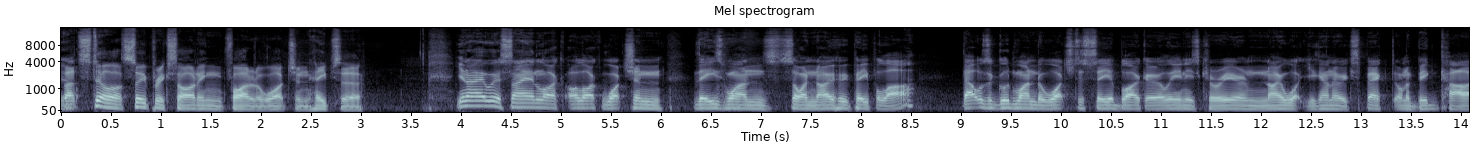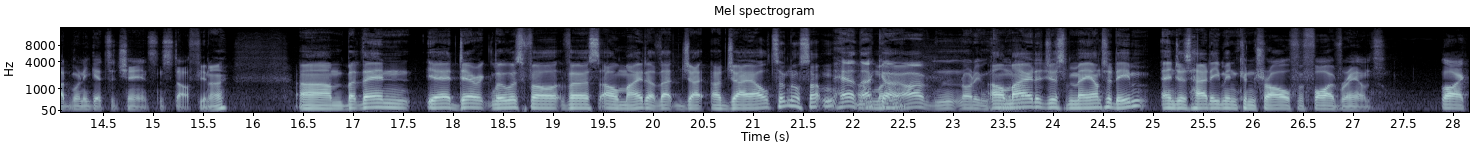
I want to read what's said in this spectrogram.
But still, a super exciting fighter to watch and heaps of. You know, we were saying like I like watching these ones so I know who people are. That was a good one to watch to see a bloke early in his career and know what you're going to expect on a big card when he gets a chance and stuff. You know. Um, but then, yeah, Derrick Lewis for, versus Almeida, that J, uh, Jay Alton or something. How'd that go? I've not even. Almeida just mounted him and just had him in control for five rounds. Like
